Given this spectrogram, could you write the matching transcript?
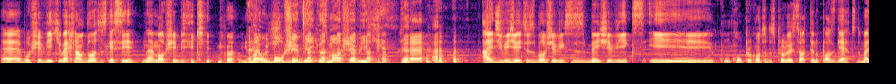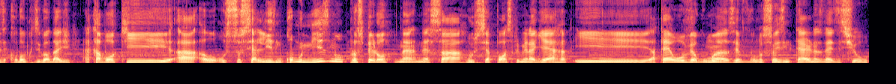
É, bolchevique, como é que é o nome do outro? Esqueci, não é malchevique? É o bolchevique e os malcheviques. Aí dividiu entre os bolcheviques e os mencheviques e com, com- por conta dos problemas que estava tendo pós-guerra, tudo mais, econômico, desigualdade, acabou que a- o, socialismo, o comunismo prosperou, né, nessa Rússia pós-Primeira Guerra e até houve algumas revoluções internas, né, existiu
